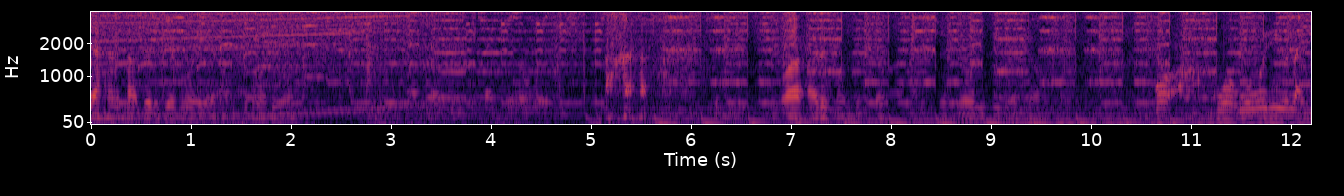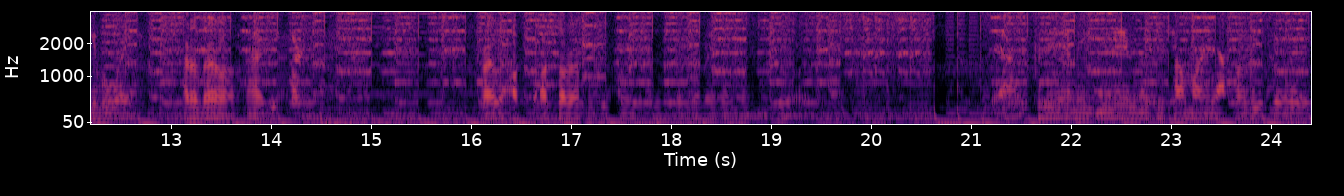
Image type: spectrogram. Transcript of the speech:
I haven't not did a giveaway yet. I'm thinking about doing. Well, I, I just won this stuff. Shit, real easy to go. Or what, what would you like give away? I don't know. I probably I'll, I'll start off with good points and as I make more money, go up. Yeah, because you didn't make, you didn't even making some money off of your giveaway.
